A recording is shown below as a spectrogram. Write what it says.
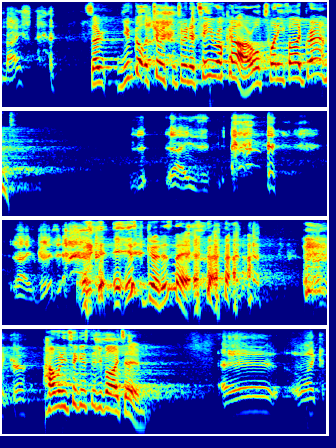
nice. So you've got the choice between a T-Roc R or 25 grand. that is. that is good. it is good, isn't it? Holy crap. How many tickets did you buy, Tim? Uh, like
